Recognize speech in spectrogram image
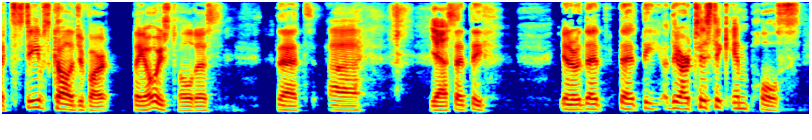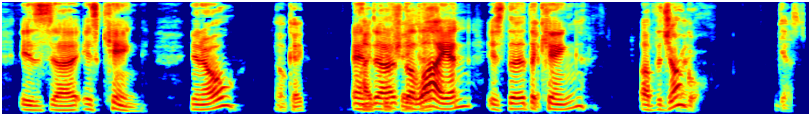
at Steve's College of Art, they always told us that uh yes, that the you know that that the the artistic impulse is uh is king, you know? Okay. And uh, the that. lion is the the king of the jungle. Yes.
